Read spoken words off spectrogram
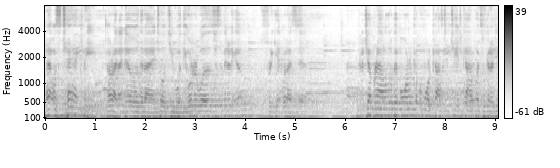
That was Tag Me. All right, I know that I told you what the order was just a minute ago. Forget what I said. We're gonna jump around a little bit more, a couple more costume change conflicts. We're gonna deal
